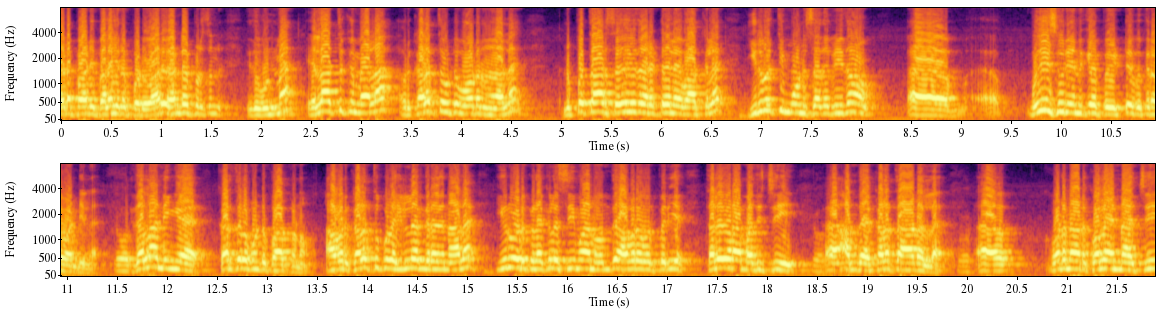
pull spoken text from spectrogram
எடப்பாடி பலகீனப்படுவார் ஹண்ட்ரட் பர்சன்ட் இது உண்மை. எல்லாத்துக்கும் மேல அவர் களத்தை விட்டு ஓடுனதுனால முப்பத்தாறு சதவீத இரட்டையில வாக்குல இருபத்தி மூணு சதவீதம் உதயசூரியனுக்கே போயிட்டு விக்கிரவாண்டியில. இதெல்லாம் நீங்க கருத்துல கொண்டு பார்க்கணும். அவர் களத்துக்குள்ள இல்லைங்கிறதுனால ஈரோடு கிழக்குல சீமான் வந்து அவரை ஒரு பெரிய தலைவரா மதிச்சு அந்த களத்தை ஆடல. கொடநாடு கொலை என்னாச்சு?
